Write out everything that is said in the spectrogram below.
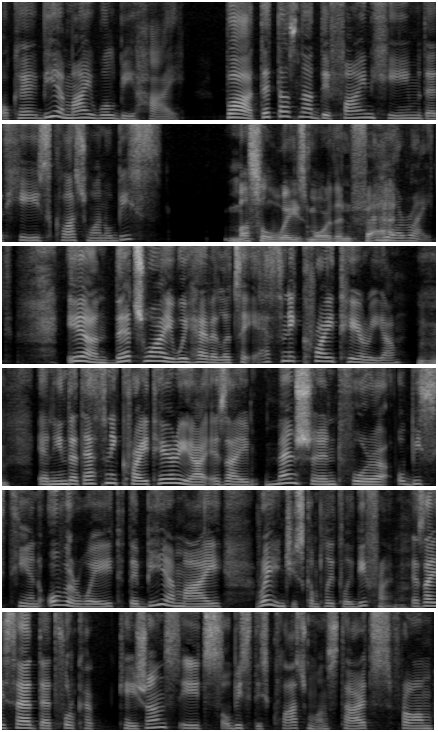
okay? Bmi will be high but that does not define him that he is class 1 obese. Muscle weighs more than fat. you are right. And that's why we have a let's say ethnic criteria. Mm-hmm. And in that ethnic criteria as i mentioned for obesity and overweight the bmi range is completely different. Mm-hmm. As i said that for caucasians it's obesity class 1 starts from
